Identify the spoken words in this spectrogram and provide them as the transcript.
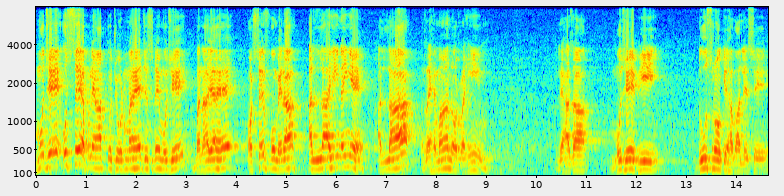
مجھے اس سے اپنے آپ کو جوڑنا ہے جس نے مجھے بنایا ہے۔ اور صرف وہ میرا اللہ ہی نہیں ہے، اللہ رحمان اور رحیم۔ لہذا مجھے بھی دوسروں کے حوالے سے،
